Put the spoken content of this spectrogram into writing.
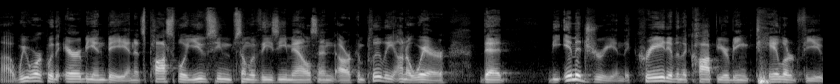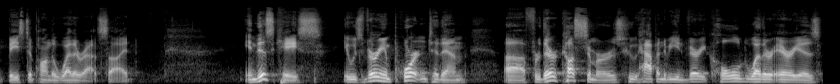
Uh, we work with Airbnb, and it's possible you've seen some of these emails and are completely unaware that the imagery and the creative and the copy are being tailored for you based upon the weather outside. In this case, it was very important to them uh, for their customers who happen to be in very cold weather areas.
